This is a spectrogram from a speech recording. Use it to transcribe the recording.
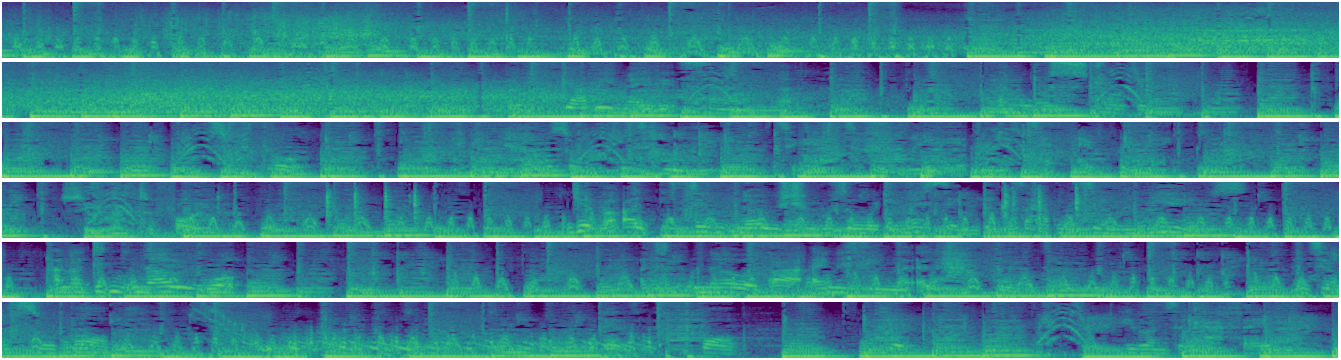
Gabby made it sound that was struggling. So I thought, maybe now's the time to get her to finally admit to everything. So you went to find her. Yeah, but I didn't know she was already missing because I hadn't seen the news. And I didn't know what. Know about anything that had happened until I saw Bob. Bob. Hope. He runs a cafe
